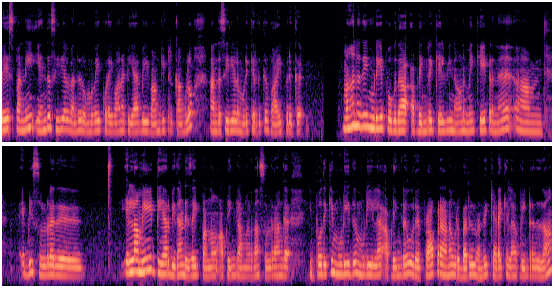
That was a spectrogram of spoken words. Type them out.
பேஸ் பண்ணி எந்த சீரியல் வந்து ரொம்பவே குறைவான டிஆர்பி வாங்கிட்டு இருக்காங்களோ அந்த சீரியலை முடிக்கிறதுக்கு வாய்ப்பு இருக்குது மகாநதி முடிய போகுதா அப்படிங்கிற கேள்வி நானுமே கேட்டிருந்தேன். எப்படி சொல்கிறது எல்லாமே டிஆர்பி தான் டிசைட் பண்ணோம் அப்படிங்கிற மாதிரி தான் சொல்கிறாங்க இப்போதைக்கு முடியுது முடியல அப்படிங்கிற ஒரு ப்ராப்பரான ஒரு பதில் வந்து கிடைக்கல அப்படின்றது தான்.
